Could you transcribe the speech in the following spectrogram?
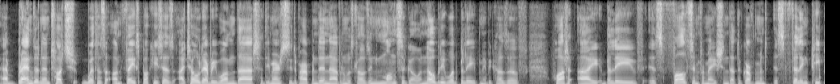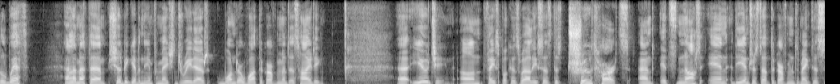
Uh, Brendan in touch with us on Facebook. He says, I told everyone that the emergency department in Navan was closing months ago, and nobody would believe me because of what I believe is false information that the government is filling people with. LMFM should be given the information to read out. Wonder what the government is hiding. Uh, Eugene on Facebook as well. He says the truth hurts, and it's not in the interest of the government to make this.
